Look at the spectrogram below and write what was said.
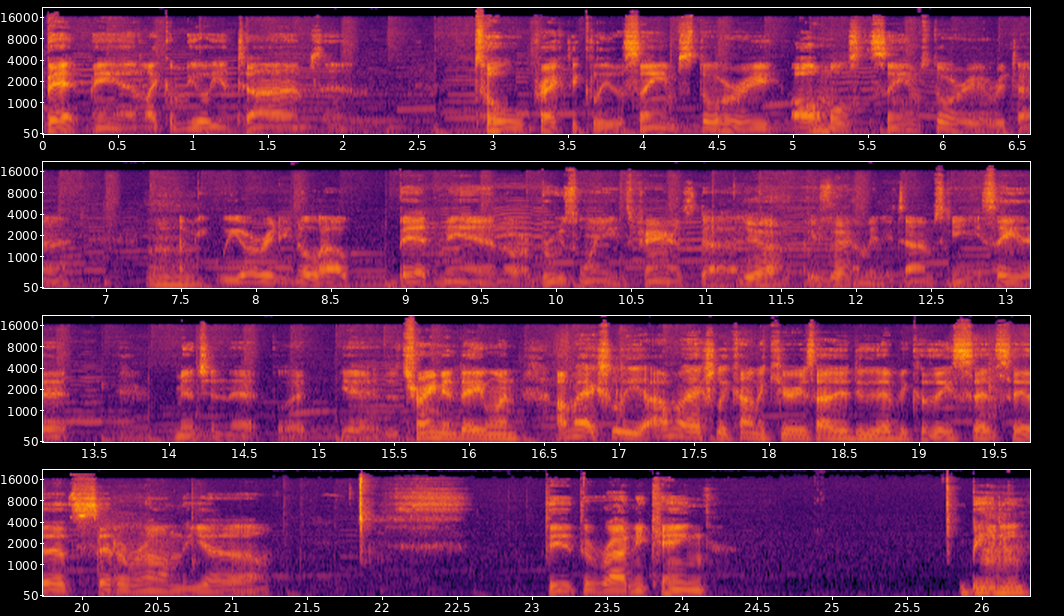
Batman like a million times and told practically the same story, almost the same story every time. I mean, we already know how Batman or Bruce Wayne's parents died. yeah, exactly. How many times can you say that? Mention that, but yeah, the training day one. I'm actually, I'm actually kind of curious how they do that because they said say that's set around the uh, the the Rodney King beating,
